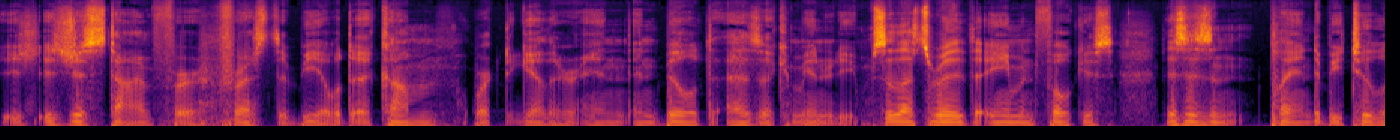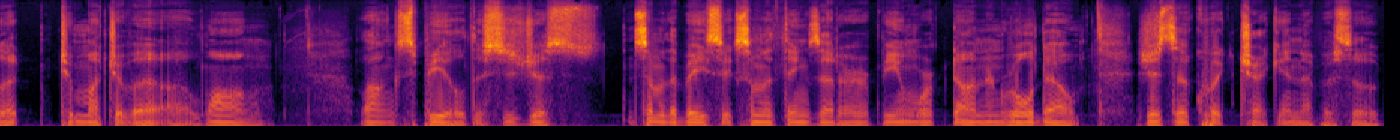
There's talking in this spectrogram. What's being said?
it's, it's just time for, for us to be able to come work together and, and build as a community. So that's really the aim and focus. This isn't planned to be too too much of a, a long long spiel. This is just some of the basics, some of the things that are being worked on and rolled out. Just a quick check in episode.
